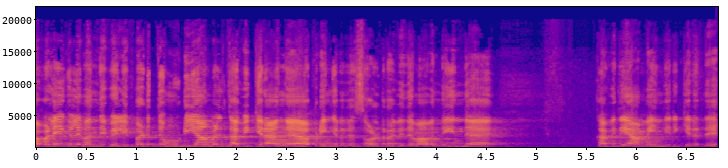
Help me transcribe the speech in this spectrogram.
கவலைகளை வந்து வெளிப்படுத்த முடியாமல் தவிக்கிறாங்க அப்படிங்கிறத சொல்கிற விதமாக வந்து இந்த கவிதை அமைந்திருக்கிறது.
